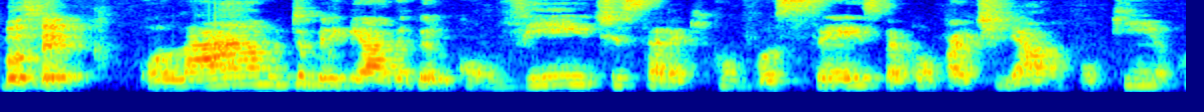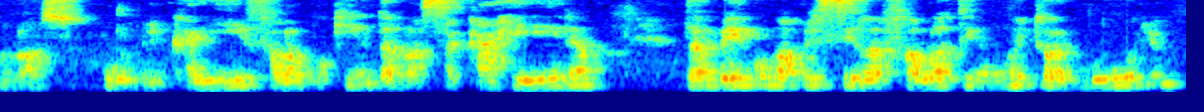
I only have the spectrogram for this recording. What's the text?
você. Olá, muito obrigada pelo convite, estar aqui com vocês para compartilhar um pouquinho com o nosso público aí, falar um pouquinho da nossa carreira. Também, como a Priscila falou, tenho muito orgulho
